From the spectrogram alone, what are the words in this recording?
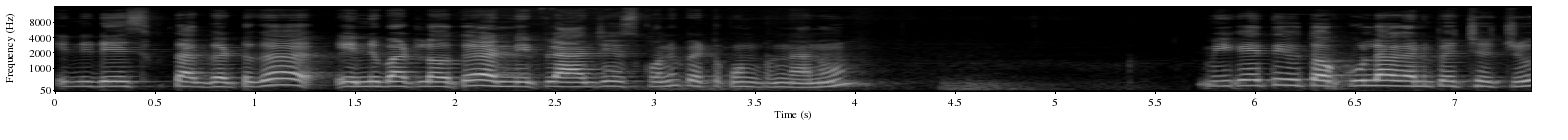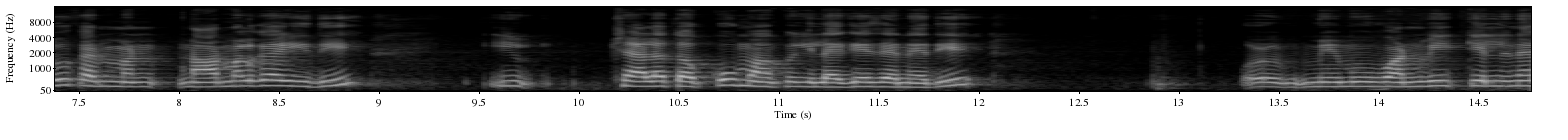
ఎన్ని డేస్కి తగ్గట్టుగా ఎన్ని బట్టలు అవుతాయో అన్ని ప్లాన్ చేసుకొని పెట్టుకుంటున్నాను. మీకైతే ఇవి తక్కువలా కనిపించవచ్చు కానీ మన నార్మల్గా ఇది. చాలా తక్కువ మాకు ఈ లగేజ్ అనేది. మేము వన్ వీక్కి వెళ్ళినా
